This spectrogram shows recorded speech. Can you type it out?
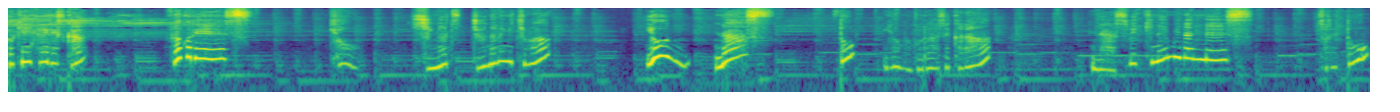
ご機嫌いかがですか？ファゴです。今日、4月17日は、良いナスと読む語呂合わせから、ナスビ記念日なんです。それと、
